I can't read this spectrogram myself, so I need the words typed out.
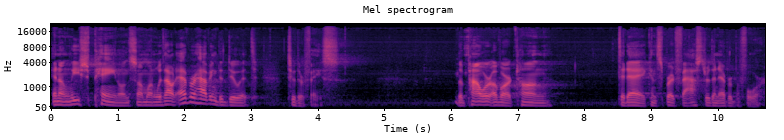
and unleash pain on someone without ever having to do it to their face. The power of our tongue today can spread faster than ever before.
